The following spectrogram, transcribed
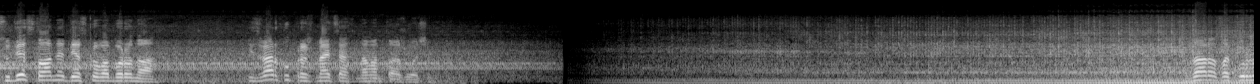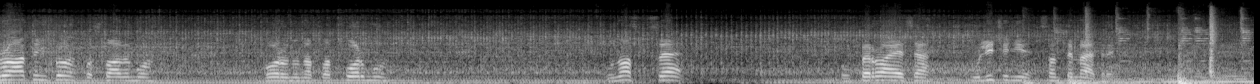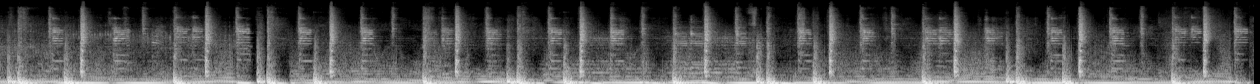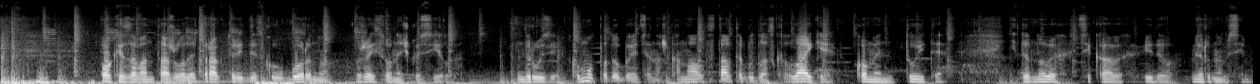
Сюди стане дискова борона і зверху прижметься навантажувачем. Зараз акуратненько поставимо борону на платформу. У нас все впирається у лічені сантиметри. Поки завантажували трактор і дискову борону, вже й сонечко сіло. Друзі, кому подобається наш канал, ставте, будь ласка, лайки, коментуйте і до нових цікавих відео. Мирно всім!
